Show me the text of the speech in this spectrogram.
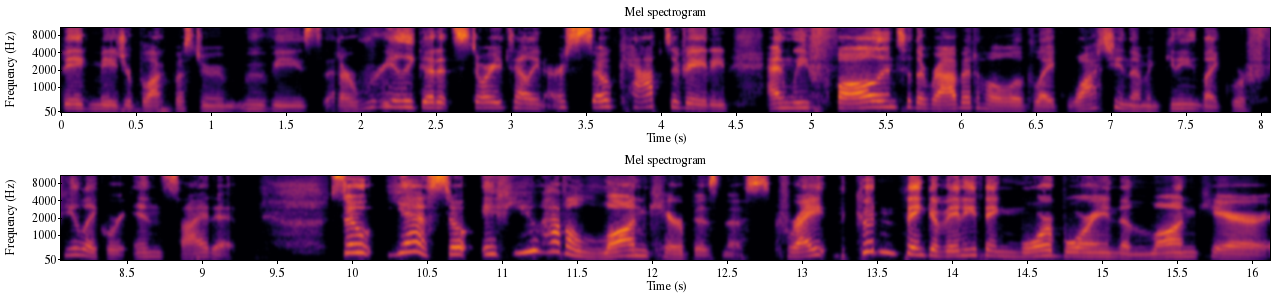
big major blockbuster movies that are really good at storytelling are so captivating and we fall into the rabbit hole of like watching them and getting like we feel like we're inside it. So yes so if you have a lawn care business right couldn't think of anything more boring than lawn care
